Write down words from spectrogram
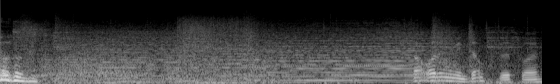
not letting me jump this way.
